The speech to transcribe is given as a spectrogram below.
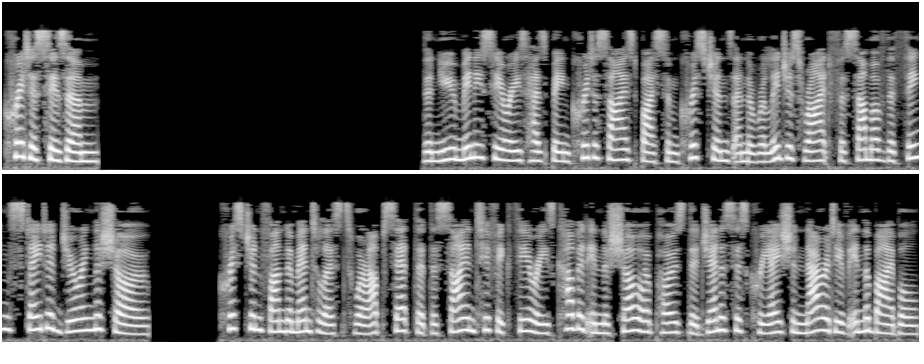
Criticism The new miniseries has been criticized by some Christians and the religious right for some of the things stated during the show. Christian fundamentalists were upset that the scientific theories covered in the show opposed the Genesis creation narrative in the Bible.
